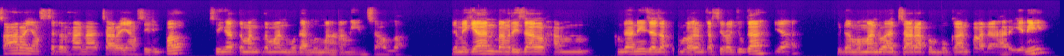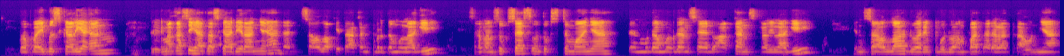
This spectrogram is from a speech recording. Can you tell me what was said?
cara yang sederhana, cara yang simpel, sehingga teman-teman mudah memahami insya Allah. Demikian Bang Rizal Hamdani, Jazakumullah dan Kasiro juga ya sudah memandu acara pembukaan pada hari ini. Bapak Ibu sekalian, terima kasih atas kehadirannya dan insya Allah kita akan bertemu lagi. Salam sukses untuk semuanya dan mudah-mudahan saya doakan sekali lagi. Insya Allah 2024 adalah tahunnya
